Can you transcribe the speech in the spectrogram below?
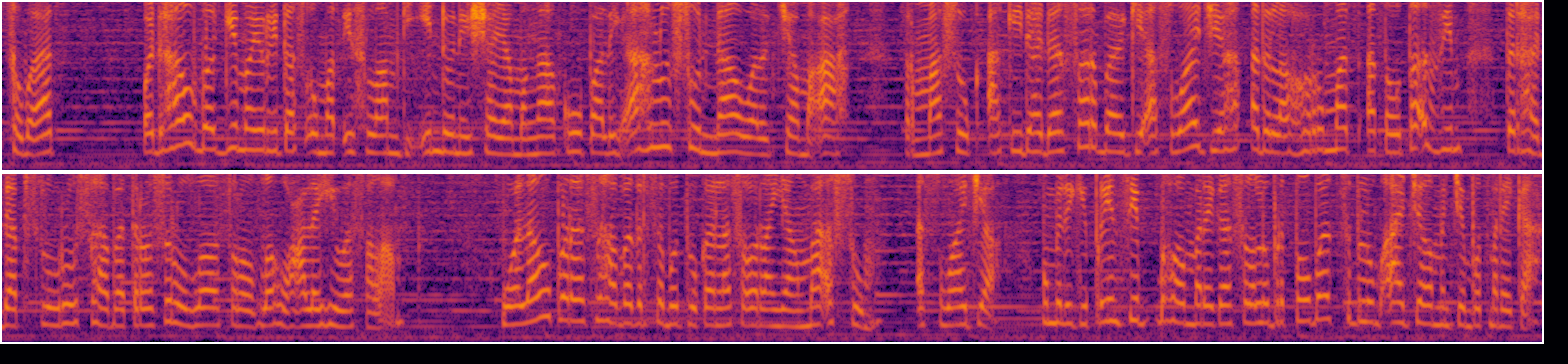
Sobat, padahal bagi mayoritas umat Islam di Indonesia yang mengaku paling ahlus sunnah wal jamaah, Termasuk akidah dasar bagi aswajah adalah hormat atau takzim terhadap seluruh sahabat Rasulullah Shallallahu Alaihi Wasallam. Walau para sahabat tersebut bukanlah seorang yang maksum, aswajah memiliki prinsip bahwa mereka selalu bertobat sebelum ajal menjemput mereka.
